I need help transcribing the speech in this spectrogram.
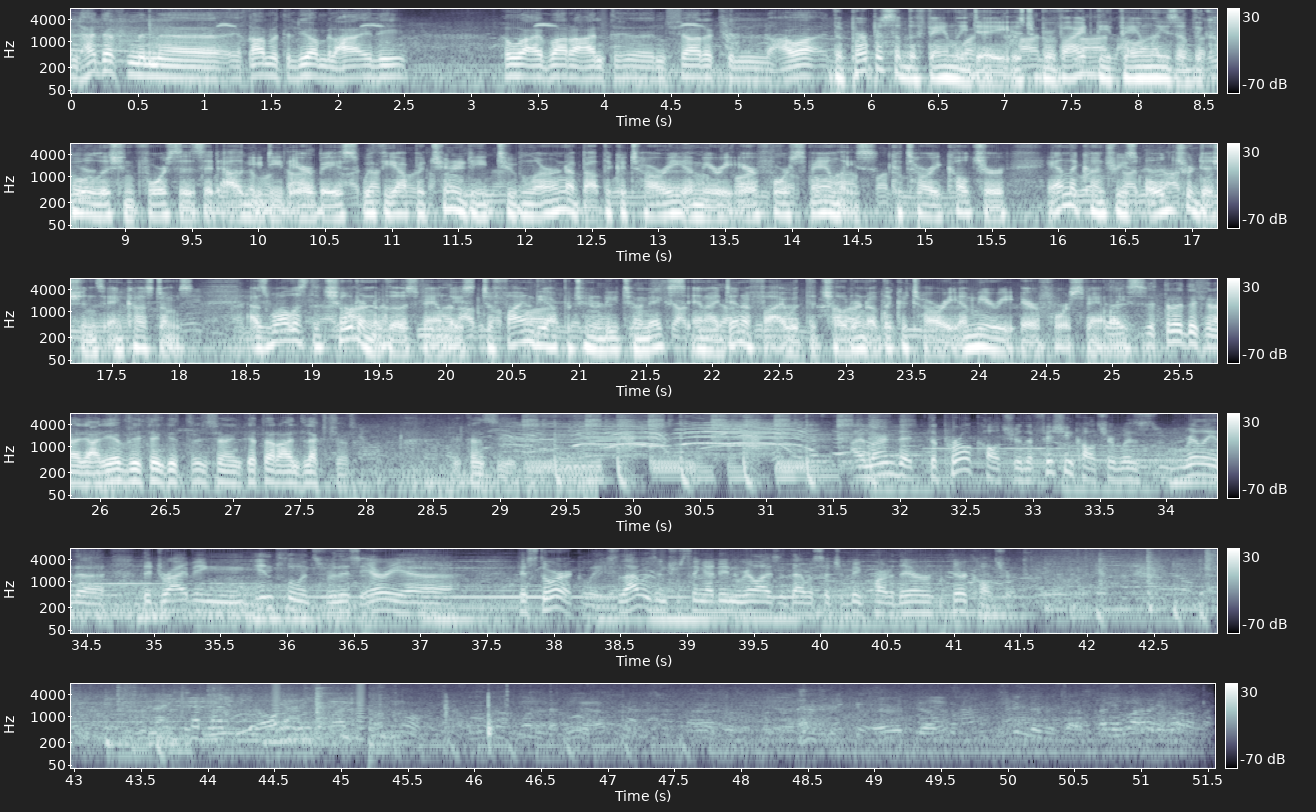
الهدف من إقامة اليوم العائلي هو عبارة عن نشارك العوائل The purpose of the Family Day is to provide the families of the coalition forces at Al Udeid Air Base with the opportunity to learn about the Qatari Amiri Air Force families, Qatari culture, and the country's old traditions and customs, as well as the children of those families to find the opportunity to mix and identify with the children of the Qatari Amiri Air Force families. The traditional يعني everything is traditional in Qatar and lecture you can see it I learned that the pearl culture, the fishing culture, was really the, the driving influence for this area historically. So that was interesting. I didn't realize that that was such a big part of their, their culture.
